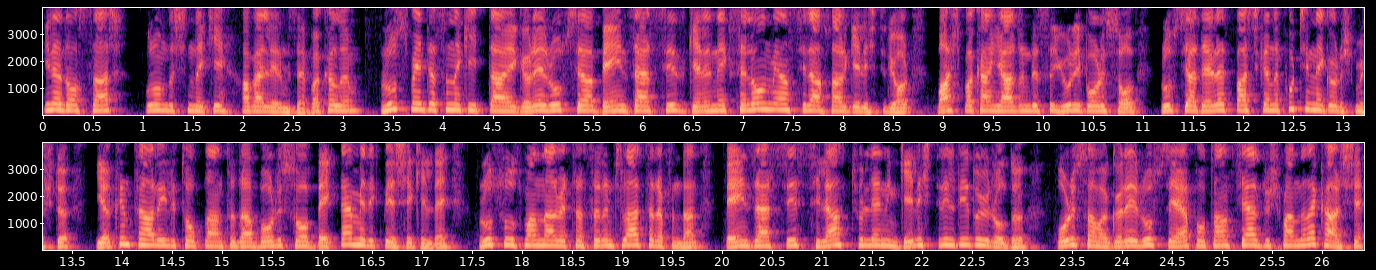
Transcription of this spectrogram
Yine dostlar bunun dışındaki haberlerimize bakalım. Rus medyasındaki iddiaya göre Rusya benzersiz geleneksel olmayan silahlar geliştiriyor. Başbakan yardımcısı Yuri Borisov Rusya Devlet Başkanı Putin'le görüşmüştü. Yakın tarihli toplantıda Borisov beklenmedik bir şekilde Rus uzmanlar ve tasarımcılar tarafından benzersiz silah türlerinin geliştirildiği duyuruldu. Borisov'a göre Rusya'ya potansiyel düşmanlara karşı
